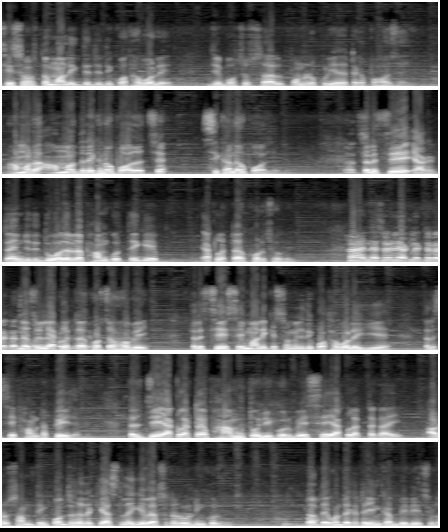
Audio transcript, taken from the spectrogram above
সেই সমস্ত মালিকদের যদি কথা বলে যে বছর সাল পনেরো কুড়ি হাজার টাকা পাওয়া যায় আমরা আমাদের এখানেও পাওয়া যাচ্ছে সেখানেও পাওয়া যাবে। আচ্ছা। তাহলে সে এক এক টাইম যদি দু হাজার টাকা ফার্ম করতে গিয়ে এক লাখ টাকা খরচ হবে। হ্যাঁ ন্যাচারালি এক লাখ টাকা ন্যাচারালি এক লাখ টাকা খরচা হবেই। তাহলে সে সেই মালিকের সঙ্গে যদি কথা বলে গিয়ে তাহলে সেই ফার্মটা পেয়ে যাবে। তাহলে যে এক লাখ টাকা ফার্ম তৈরি করবে সেই এক লাখ টাকায় আরও সামথিং পঞ্চাশ হাজার ক্যাশ লাগিয়ে ব্যবসাটা রোলিং করবে। তাতে ওখান থেকে একটা ইনকাম বেরিয়ে চলে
